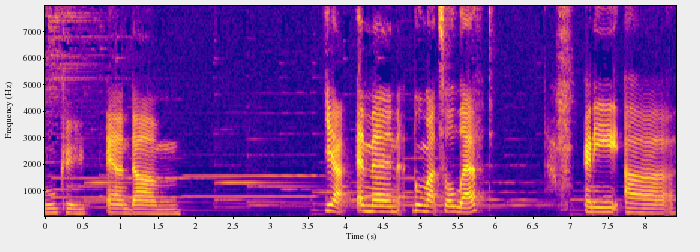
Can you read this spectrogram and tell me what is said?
okay. And um, yeah, and then Sol left and he uh,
